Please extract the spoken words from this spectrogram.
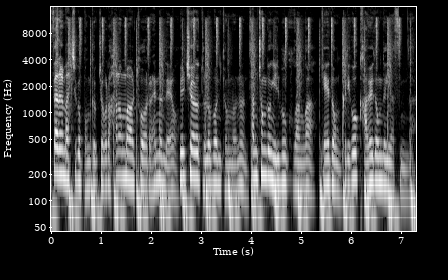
식사를 마치고 본격적으로 한옥마을 투어를 했는데요. 휠체어로 둘러본 경로는 삼청동 일부 구간과 개동 그리고 가회동 등이었습니다.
